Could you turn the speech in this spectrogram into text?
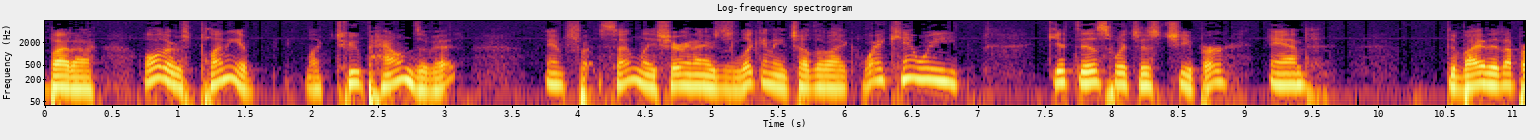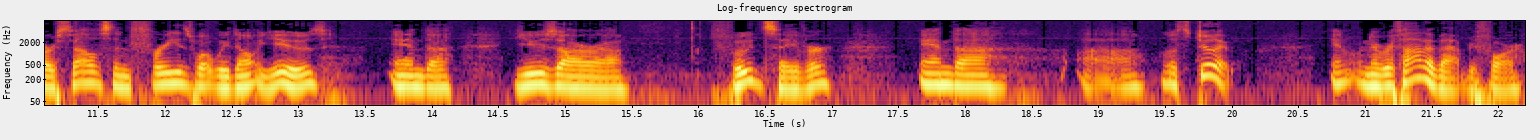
But uh, oh, there was plenty of like two pounds of it. And suddenly Sherry and I were just looking at each other like, why can't we get this, which is cheaper, and divide it up ourselves and freeze what we don't use and uh, use our uh, food saver and uh, uh let's do it. And we never thought of that before.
